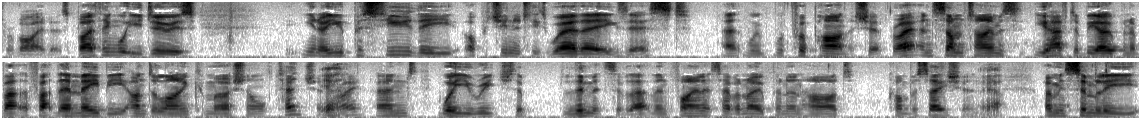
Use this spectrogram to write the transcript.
providers. But I think what you do is, you know, you pursue the opportunities where they exist uh, for partnership, right? And sometimes you have to be open about the fact there may be underlying commercial tension, yeah. right? And where you reach the limits of that, then fine, let's have an open and hard conversation. Yeah. I mean, similarly,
